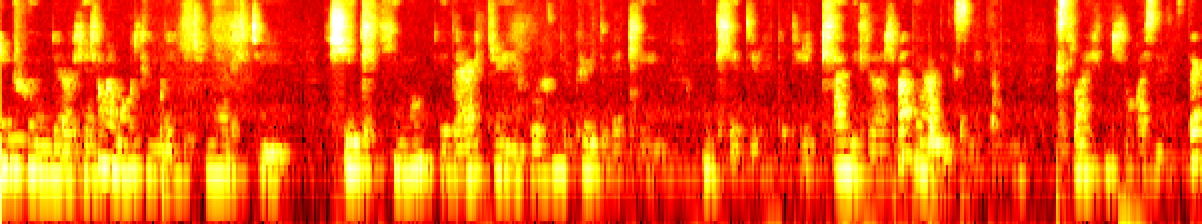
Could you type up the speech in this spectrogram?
иймэрхүү юм дээр бол ялангуяа Монгол кинонд гэж нэрэлцэн шийдэл гэх юм уу. Тэгээ директорын өөрхөн creative байдлыг хүндлээд ерөөдөө тэр талаар нэлээд ойлгоод яагаад гэсэн гэдэг юм? Explore хийх нь гой санагддаг.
